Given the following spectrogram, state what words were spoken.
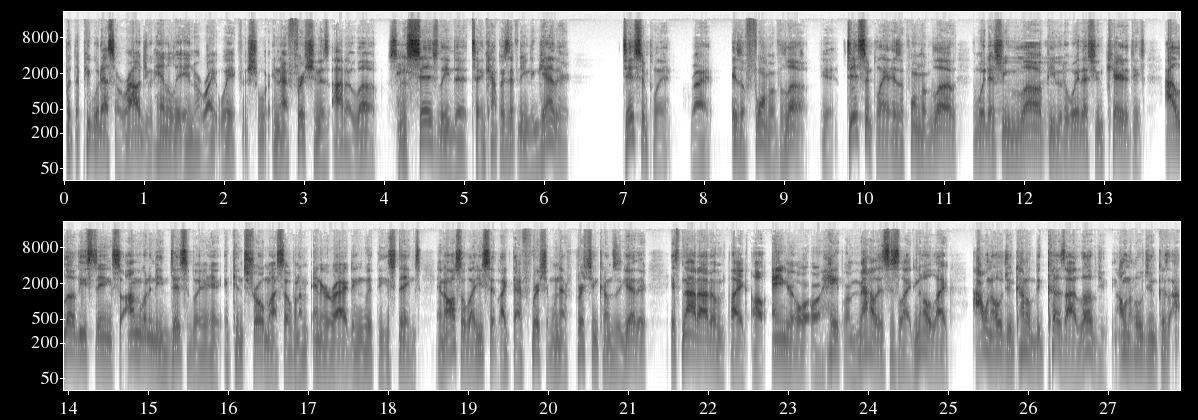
but the people that's around you. Handle it in the right way for sure. And that friction is out of love. So essentially, to, to encompass everything together, discipline, right, is a form of love. Yeah. Discipline is a form of love, the way that you love people, the way that you carry the things. I love these things, so I'm going to be disciplined and, and control myself when I'm interacting with these things. And also, like you said, like that friction, when that friction comes together, it's not out of like uh, anger or, or hate or malice. It's like, no, like, I want to hold you accountable because I love you. I want to hold you because I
